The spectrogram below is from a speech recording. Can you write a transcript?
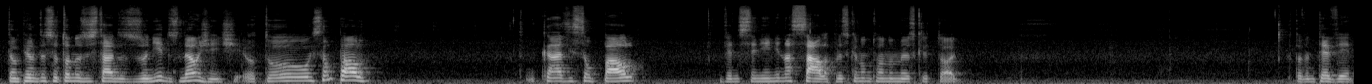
Estão perguntando se eu tô nos Estados Unidos. Não, gente, eu tô em São Paulo. Tô em casa em São Paulo, vendo CNN na sala, por isso que eu não tô no meu escritório. tô vendo TV.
